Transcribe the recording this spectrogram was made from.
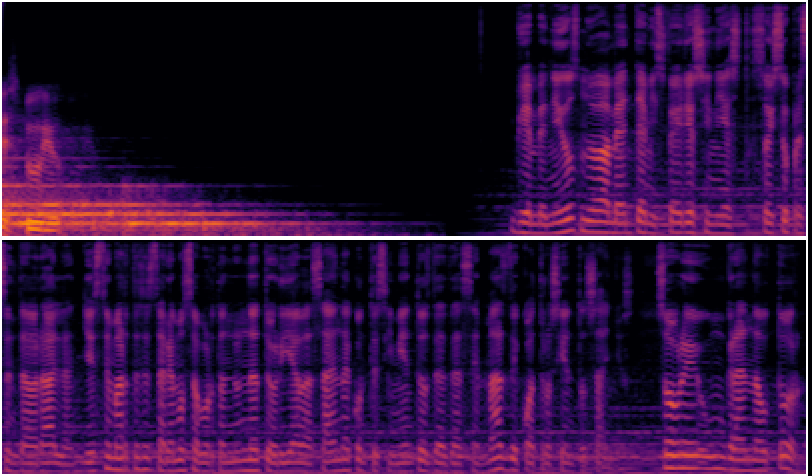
Estudio. Bienvenidos nuevamente a Hemisferio Siniestro, soy su presentador Alan y este martes estaremos abordando una teoría basada en acontecimientos desde hace más de 400 años, sobre un gran autor,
